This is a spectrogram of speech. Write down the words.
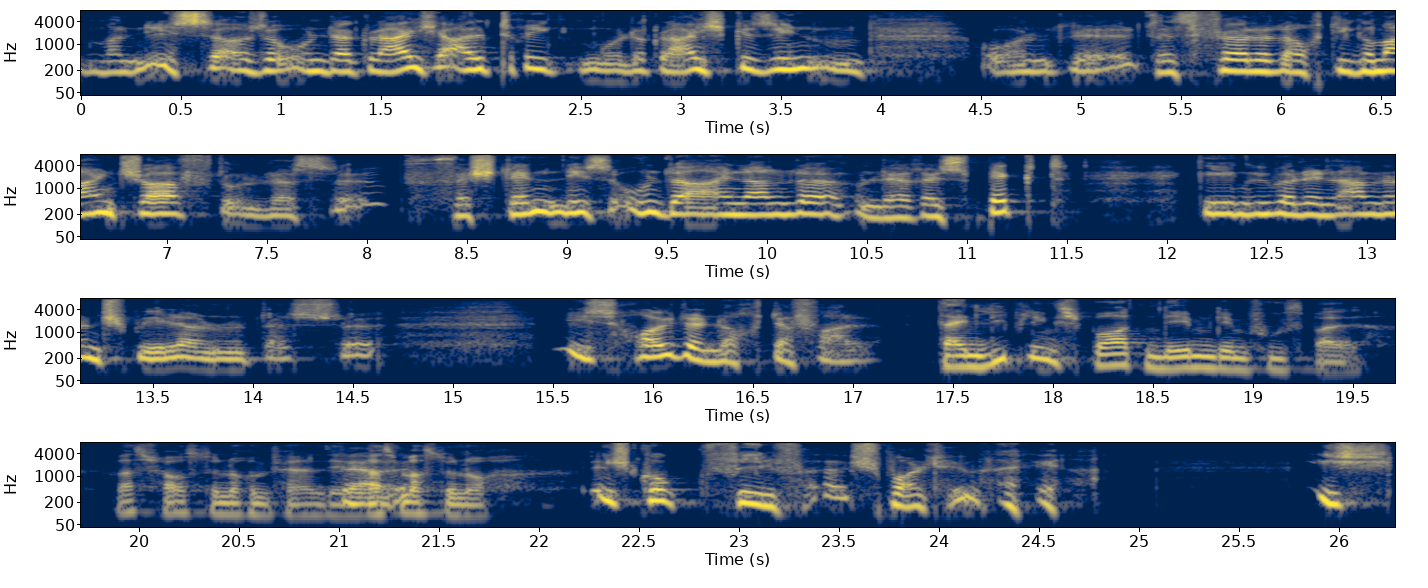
Man ist also unter Gleichaltrigen oder Gleichgesinnten und äh, das fördert auch die Gemeinschaft und das äh, Verständnis untereinander und der Respekt gegenüber den anderen Spielern. Und das äh, ist heute noch der Fall. Dein Lieblingssport neben dem Fußball? Was schaust du noch im Fernsehen? Ja, Was machst du noch? Ich gucke viel Sport. ja. Ich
